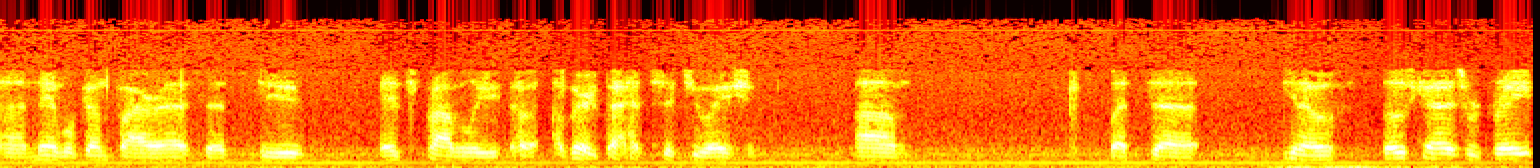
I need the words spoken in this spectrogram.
uh, naval gunfire assets to you, it's probably a, a very bad situation. Um, but uh, you know, those guys were great,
